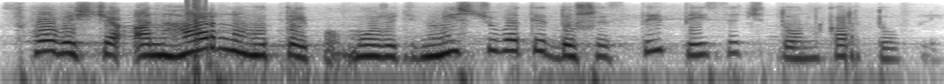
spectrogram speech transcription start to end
Сховища ангарного типу можуть вміщувати до 6 тисяч тонн картоплі.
